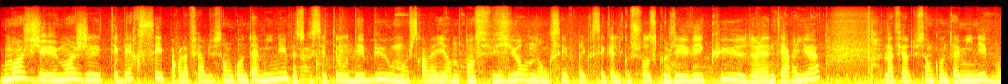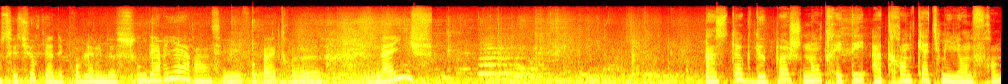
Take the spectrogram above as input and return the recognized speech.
Moi, j'ai moi, j'ai été bercée par l'affaire du sang contaminé parce que c'était au début où moi je travaillais en transfusion, donc c'est vrai que c'est quelque chose que j'ai vécu de l'intérieur. L'affaire du sang contaminé, bon, c'est sûr qu'il y a des problèmes de sous derrière. Il ne faut pas être euh, naïf. Un stock de poches non traitées à 34 millions de francs.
